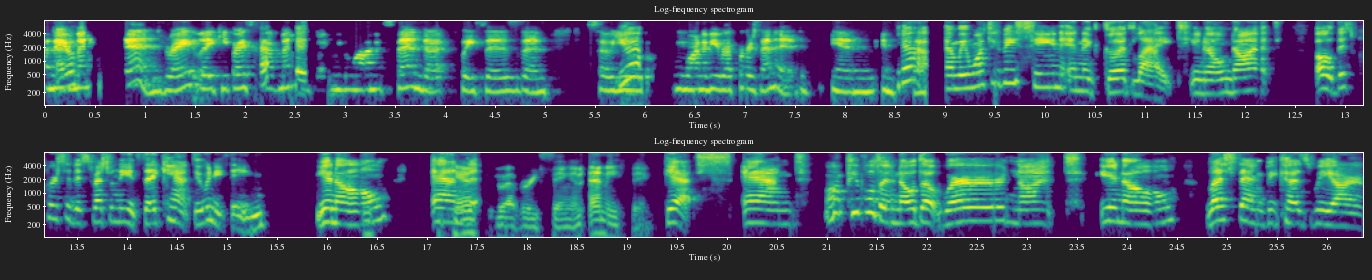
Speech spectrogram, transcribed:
And they have money to spend, right? Like you guys have money that you want to spend at places, and so you Yeah. you want to be represented in in yeah and we want to be seen in a good light you know not oh this person is special needs they can't do anything you know You can't do everything and anything. yes and I want people to know that we're not you know less than because we are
